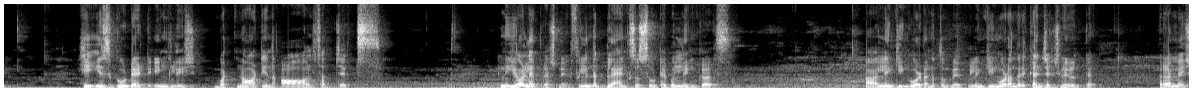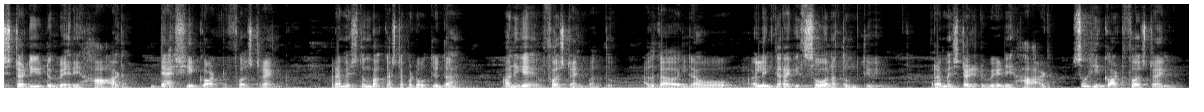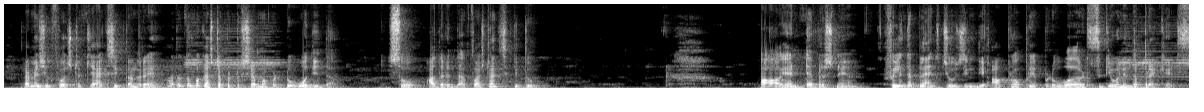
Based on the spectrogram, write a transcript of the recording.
He is good at English but not in all subjects ಇನ್ನು ಏಳನೇ ಪ್ರಶ್ನೆ fill in the blanks suitable linkers linking ವರ್ಡನ್ನು ತುಂಬಬೇಕು ಲಿಂಕಿಂಗ್ ವರ್ಡ್ ಅಂದರೆ ಕಂಜಕ್ಷನ್ ಇರುತ್ತೆ Ramesh studied very hard dash he got first rank Ramesh ತುಂಬ ಕಷ್ಟಪಟ್ಟು ಓದ್ತಿದ್ದ. ಅವನಿಗೆ ಫಸ್ಟ್ ರ್ಯಾಂಕ್ ಬಂತು. ಅದಕ್ಕೆ ನಾವು ಲಿಂಕರಾಗಿ ಸೋ ಅನ್ನು ತುಂಬ್ತೀವಿ Ramesh studied very hard so he got first rank ರಮೇಶಿಗೆ first ಯಾಕೆ ಸಿಕ್ತಂದರೆ ಆತ ತುಂಬ ಕಷ್ಟಪಟ್ಟು ಶ್ರಮಪಟ್ಟು ಓದಿದ್ದ. ಸೊ ಆದ್ದರಿಂದ ಫಸ್ಟ್ ರ್ಯಾಂಕ್ ಸಿಕ್ಕಿತ್ತು? ಆ ಎಂಟನೇ ಪ್ರಶ್ನೆ fill in the blank choosing the appropriate words given in the brackets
